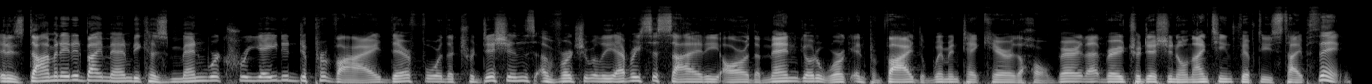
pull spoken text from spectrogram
It is dominated by men because men were created to provide. Therefore, the traditions of virtually every society are the men go to work and provide, the women take care of the home. Very that very traditional 1950s type thing.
